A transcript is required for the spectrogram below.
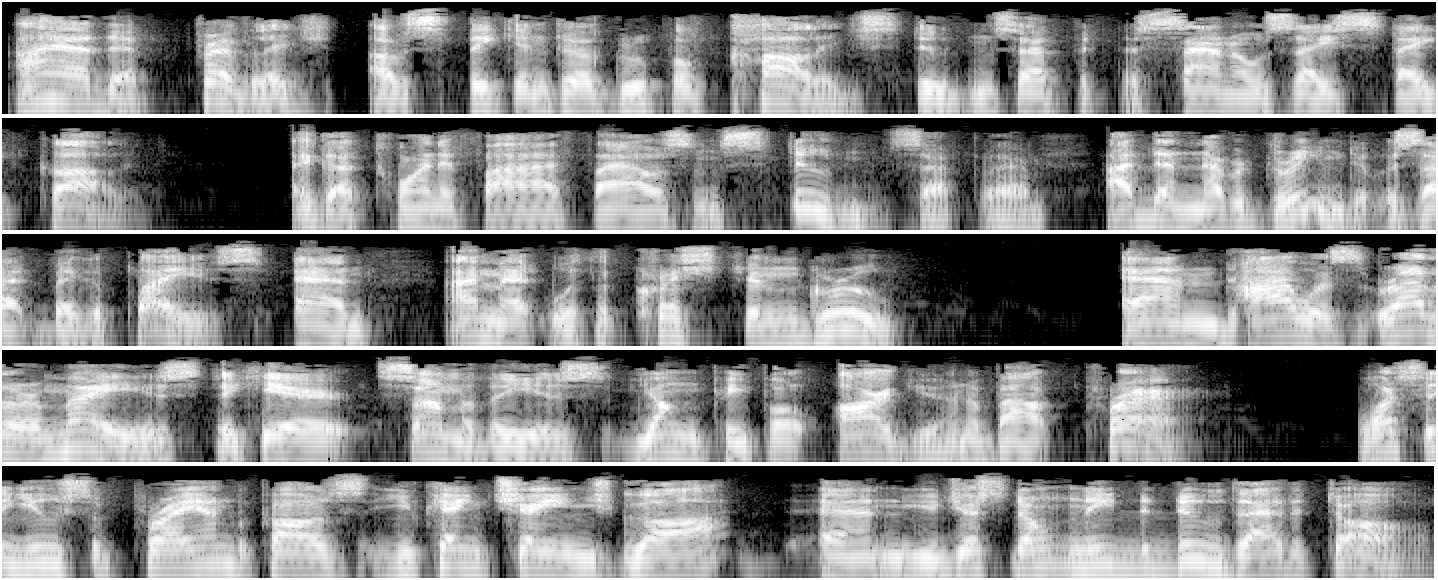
I had the privilege of speaking to a group of college students up at the San Jose State College. They got 25,000 students up there. I'd never dreamed it was that big a place. And I met with a Christian group. And I was rather amazed to hear some of these young people arguing about prayer. What's the use of praying? Because you can't change God, and you just don't need to do that at all.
